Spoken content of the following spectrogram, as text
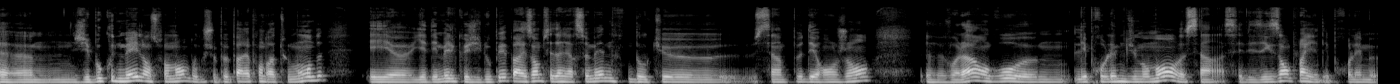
euh, j'ai beaucoup de mails en ce moment donc je peux pas répondre à tout le monde et euh, il y a des mails que j'ai loupés, par exemple, ces dernières semaines. Donc, euh, c'est un peu dérangeant. Euh, voilà, en gros, les problèmes du moment, c'est des exemples. Hein. Il y a des problèmes,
